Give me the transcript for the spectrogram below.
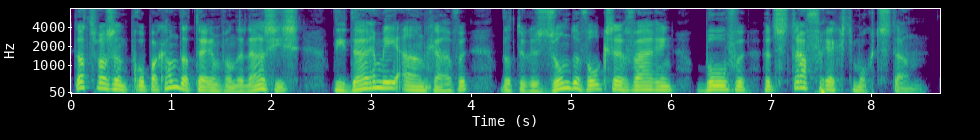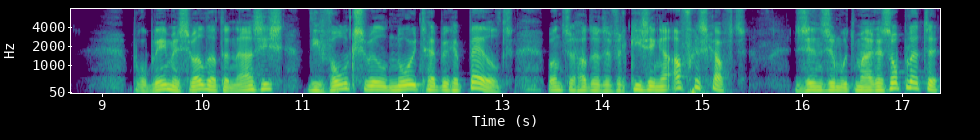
Dat was een propagandaterm van de nazi's, die daarmee aangaven dat de gezonde volkservaring boven het strafrecht mocht staan. Probleem is wel dat de nazi's die volkswil nooit hebben gepeild, want ze hadden de verkiezingen afgeschaft. Zinze moet maar eens opletten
